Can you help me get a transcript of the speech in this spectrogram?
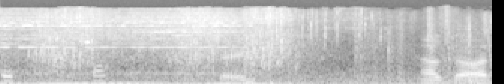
keep on track. True. Oh god.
